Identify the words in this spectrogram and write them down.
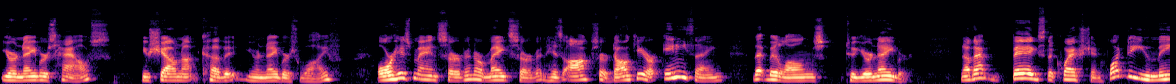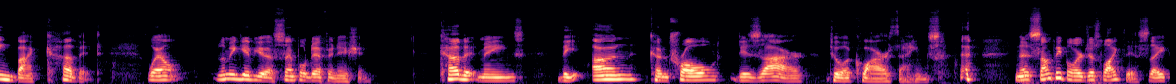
your neighbor's house, you shall not covet your neighbor's wife, or his manservant or maidservant, his ox or donkey, or anything that belongs to your neighbor. Now that begs the question what do you mean by covet? Well, let me give you a simple definition. Covet means the uncontrolled desire to acquire things. now, some people are just like this. They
